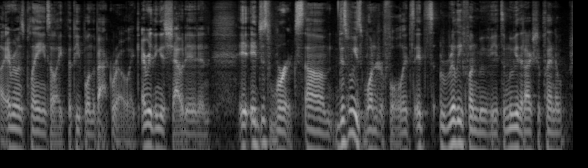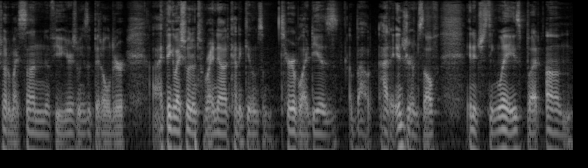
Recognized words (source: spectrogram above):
everyone's playing to like the people in the back row. Like everything is shouted and it, it just works. Um this movie's wonderful. It's it's a really fun movie. It's a movie that i actually plan to show to my son in a few years when he's a bit older. I think if i showed him to right now i'd kind of give him some terrible ideas about how to injure himself in interesting ways but um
